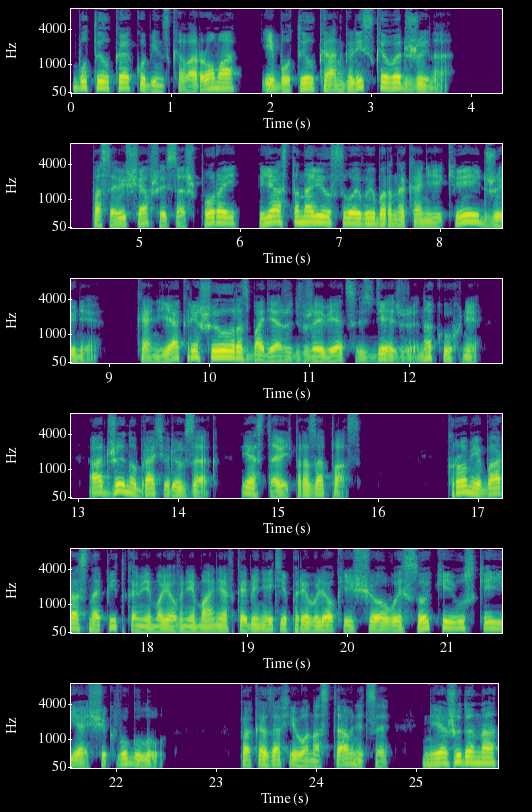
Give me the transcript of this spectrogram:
бутылка кубинского рома и бутылка английского джина. Посовещавшись со шпорой, я остановил свой выбор на коньяке и джине. Коньяк решил разбодяжить в живец здесь же, на кухне, а джин убрать в рюкзак и оставить про запас. Кроме бара с напитками, мое внимание в кабинете привлек еще высокий узкий ящик в углу. Показав его наставнице, неожиданно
